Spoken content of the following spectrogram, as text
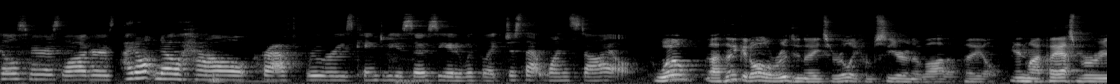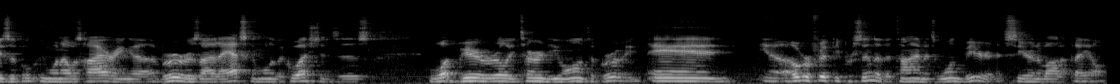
pilsners, lagers. I don't know how craft breweries came to be associated with like just that one style. Well, I think it all originates really from Sierra Nevada Pale. In my past breweries, when I was hiring uh, brewers, I'd ask them one of the questions is, what beer really turned you on to brewing? And you know, over 50% of the time it's one beer and it's Sierra Nevada Pale.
